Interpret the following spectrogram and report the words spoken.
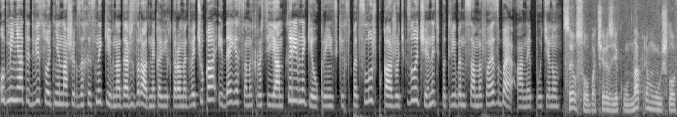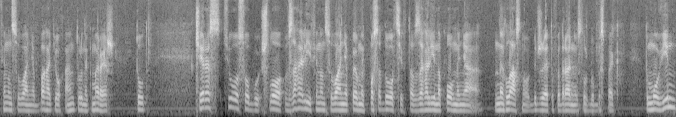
Обміняти дві сотні наших захисників на держзрадника Віктора Медведчука – ідея самих росіян. Керівники українських спецслужб кажуть, злочинець потрібен саме ФСБ, а не Путіну. Це особа, через яку напряму йшло фінансування багатьох агентурних мереж тут. Через цю особу йшло взагалі фінансування певних посадовців та взагалі наповнення негласного бюджету Федеральної служби безпеки. Тому він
